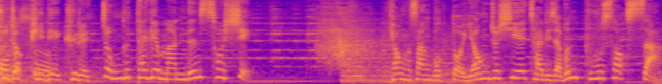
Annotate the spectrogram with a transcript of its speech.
추적 PD의 귀를 쫑긋하게 만든 소식. 경상북도 영주시에 자리 잡은 부석사.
